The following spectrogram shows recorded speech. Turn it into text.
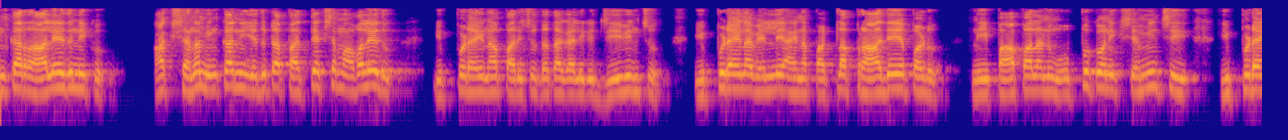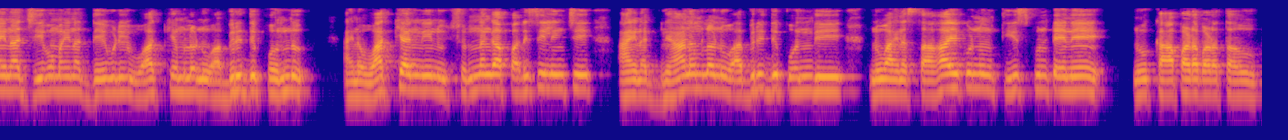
ఇంకా రాలేదు నీకు. ఆ క్షణం ఇంకా నీ ఎదుట ప్రత్యక్షం అవ్వలేదు. ఇప్పుడైనా పరిశుద్ధత కలిగి జీవించు. ఇప్పుడైనా వెళ్ళి ఆయన పట్ల ప్రాధేయపడు. నీ పాపాలను ఒప్పుకొని క్షమించి ఇప్పుడైనా జీవమైన దేవుడి వాక్యంలో నువ్వు అభివృద్ధి పొందు. ఆయన వాక్యాన్ని నువ్వు క్షుణ్ణంగా పరిశీలించి ఆయన జ్ఞానంలో నువ్వు అభివృద్ధి పొంది నువ్వు ఆయన సహాయకుడు నువ్వు తీసుకుంటేనే నువ్వు కాపాడబడతావు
